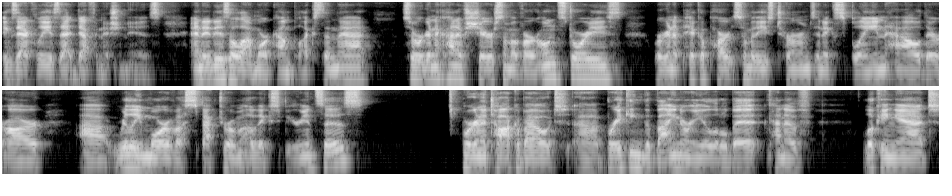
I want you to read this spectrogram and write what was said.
exactly as that definition is. And it is a lot more complex than that. So we're going to kind of share some of our own stories we're going to pick apart some of these terms and explain how there are uh, really more of a spectrum of experiences. We're going to talk about uh, breaking the binary a little bit, kind of looking at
